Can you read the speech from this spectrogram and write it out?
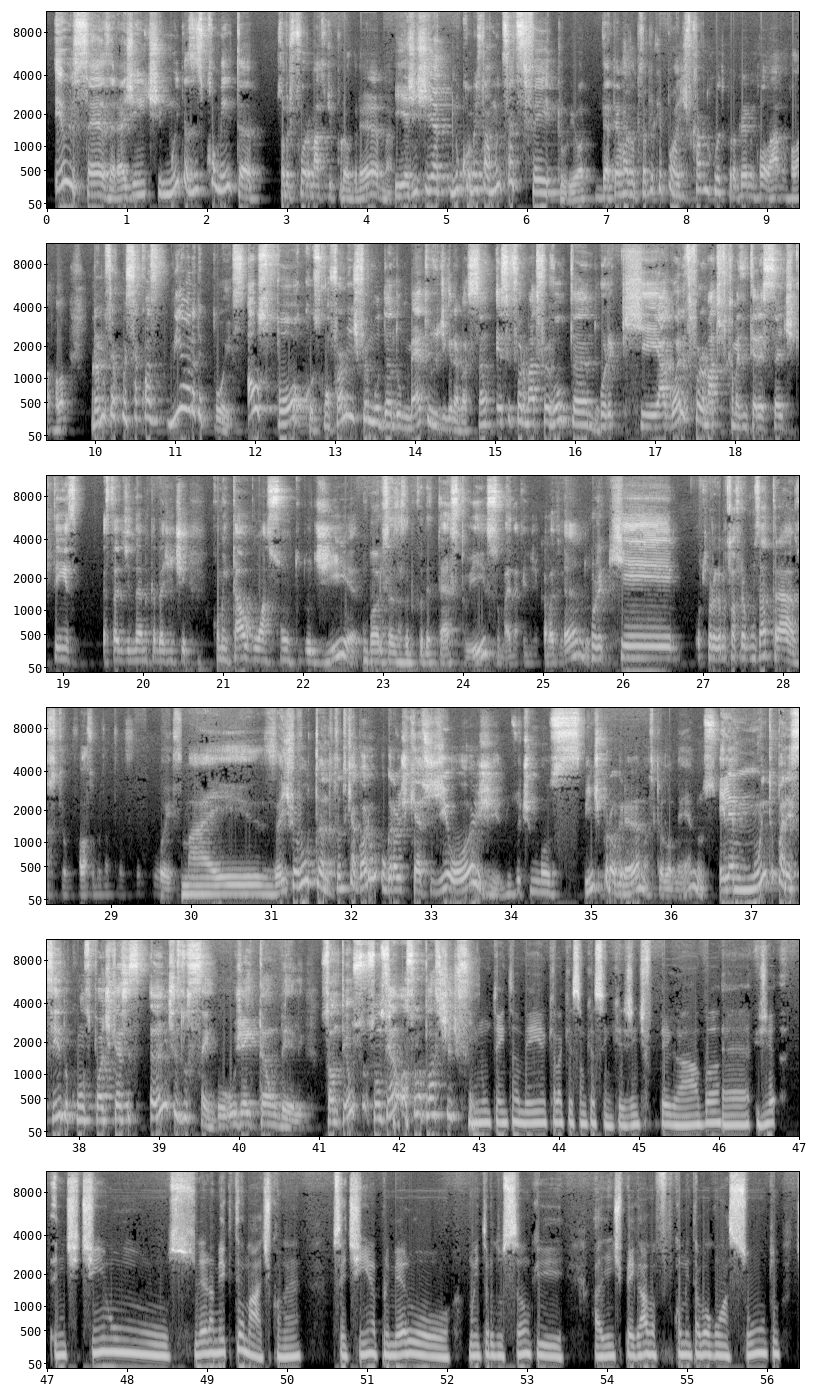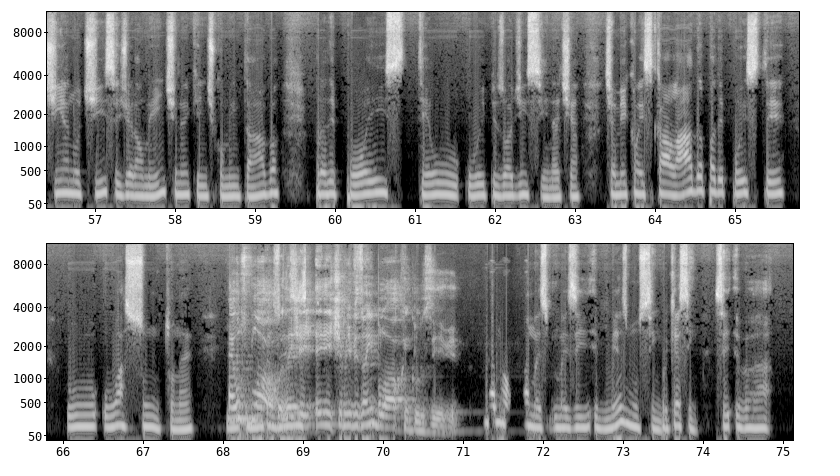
Eu e o César, a gente muitas vezes comenta sobre formato de programa. E a gente já, no começo, estava muito satisfeito. Eu dei até razão porque, pô, a gente ficava no começo do programa, enrolava, enrolava, enrolava. O programa ia começar quase meia hora depois. Aos poucos, conforme a gente foi mudando o método de gravação, esse formato foi voltando. Porque agora esse formato fica mais interessante, que tem essa dinâmica da gente comentar algum assunto do dia, embora vocês saibam que eu detesto isso, mas naquele dia acaba dando, porque o programa sofre alguns atrasos, que eu vou falar sobre os atrasos depois. Mas a gente foi voltando. Tanto que agora o Groundcast de hoje, dos últimos 20 programas, pelo menos, ele é muito parecido com os podcasts antes do 100, o, o jeitão dele. Só não tem, o, só não tem a, soloplastia de fundo. Não tem também aquela questão que assim, que a gente pegava. É, a gente tinha uns. Ele era meio que temático, né? Você tinha primeiro uma introdução que a gente pegava, comentava algum assunto, tinha notícia geralmente, né, que a gente comentava, para depois ter o, o episódio em si, né? Tinha, tinha meio que uma escalada para depois ter o, o assunto, né? E, é os blocos, vezes... a gente tinha divisão em bloco, inclusive. Não, não, não mas, mas e, mesmo assim, porque assim, se,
